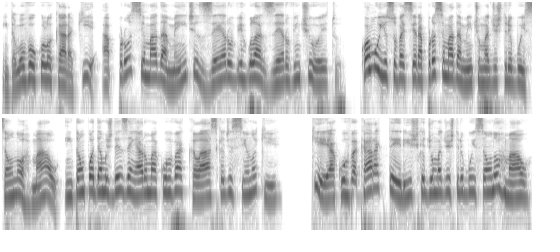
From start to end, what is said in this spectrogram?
Então, eu vou colocar aqui aproximadamente 0,028. Como isso vai ser aproximadamente uma distribuição normal, então podemos desenhar uma curva clássica de sino aqui, que é a curva característica de uma distribuição normal,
